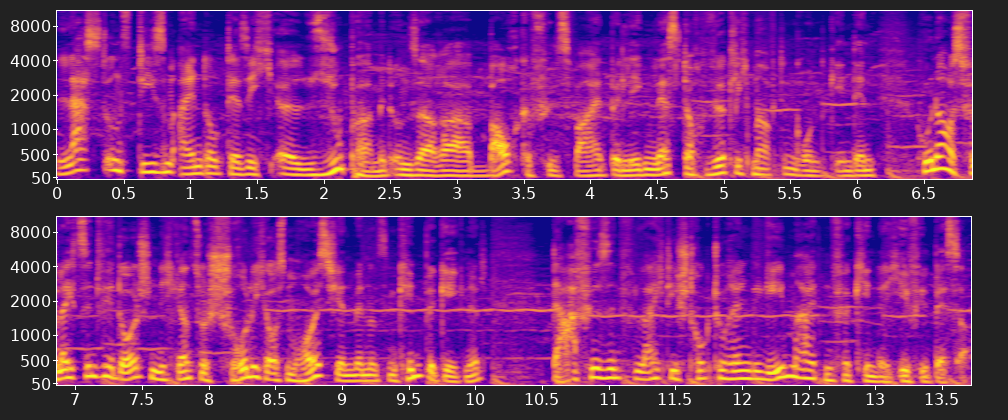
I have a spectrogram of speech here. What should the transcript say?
Lasst uns diesem Eindruck, der sich äh, super mit unserer Bauchgefühlswahrheit belegen lässt, doch wirklich mal auf den Grund gehen. Denn who vielleicht sind wir Deutschen nicht ganz so schrullig aus dem Häuschen, wenn uns ein Kind begegnet. Dafür sind vielleicht die strukturellen Gegebenheiten für Kinder hier viel besser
